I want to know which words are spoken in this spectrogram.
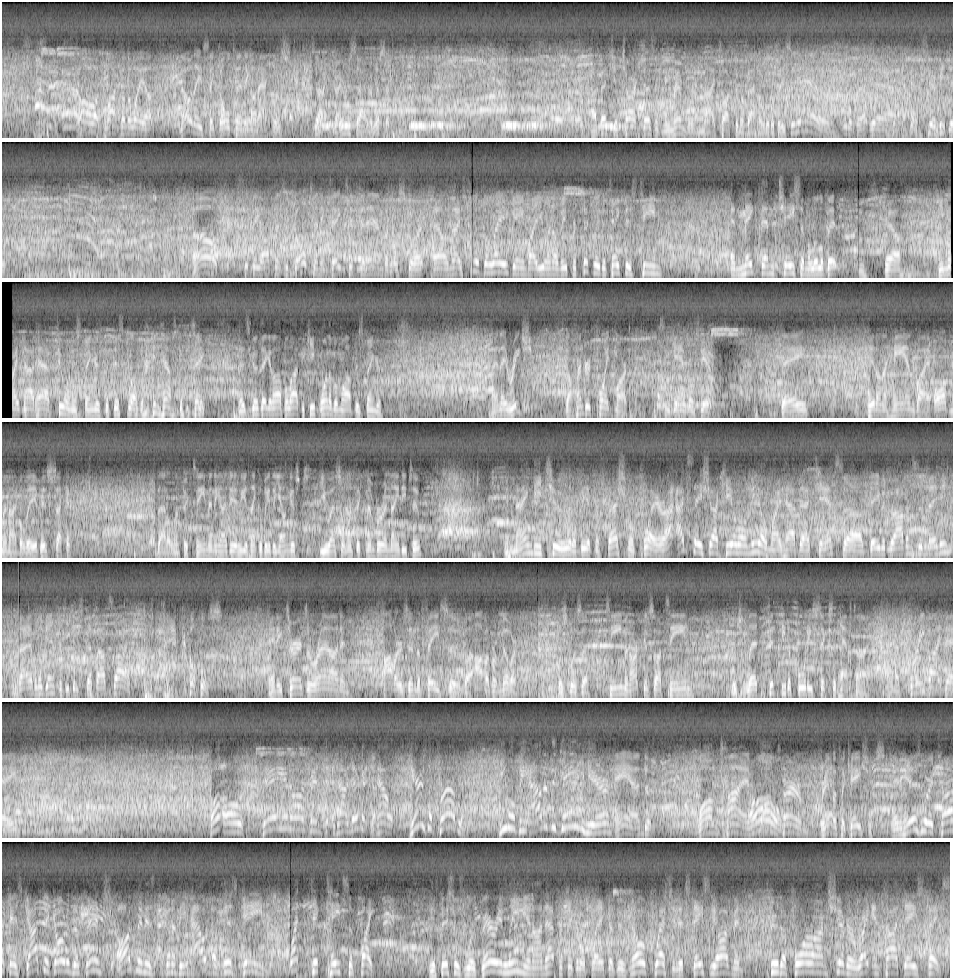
Oh, a block on the way up. No, they say goaltending on Ackles. Side, Riverside. Riverside. I bet you Tark doesn't remember him. I talked to him about it a little bit. He said, yeah, a little bit. Yeah, I'm sure he did. Oh, that should be offensive goaltending. They tipped it in, but he'll score it. Well, nice little delay game by UNLV, particularly to take this team and make them chase him a little bit. Well, he might not have two on his fingers, but this glove right now is going to take it's going to take an awful lot to keep one of them off his finger. And they reach the 100-point mark. Some gambles here. Day hit on the hand by Augmon, I believe, his second that Olympic team. Any idea who you think will be the youngest U.S. Olympic member in 92? In 92, it'll be a professional player. I, would say Shaquille O'Neal might have that chance. Uh, David Robinson, maybe. Valuable against if he can step outside. goals. And he turns around and hollers in the face of uh, Oliver Miller. This was a team, an Arkansas team, which led 50 to 46 at halftime. And a three by day. Uh-oh, Day and Augmon. Now, they're gonna, Yep. now, here's the problem. He will be out of the game here. And long time, Oh. long-term ramifications. And here's where Tark has got to go to the bench. Augmon is going to be out of this game. What dictates the fight? The officials were very lenient on that particular play because there's no question that Stacey Augmon threw the forearm shiver right in Todd Day's face.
